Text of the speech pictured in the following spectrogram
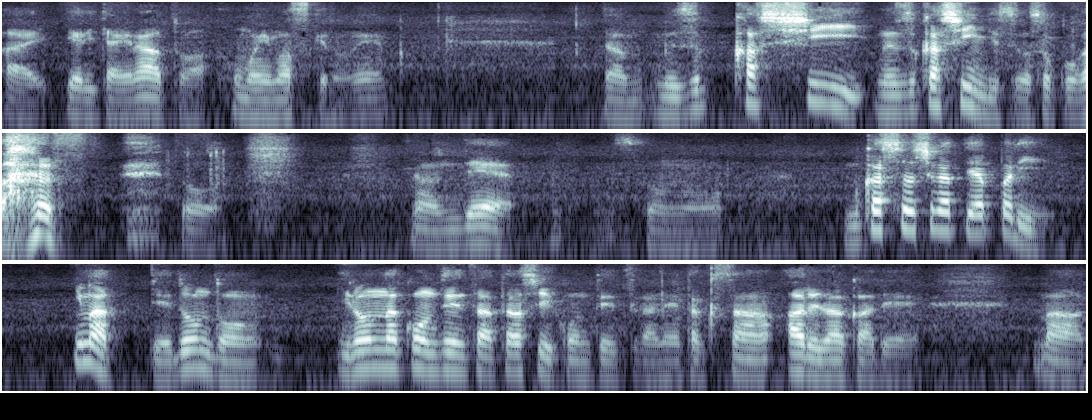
はい、やりたいなとは思いますけどね。だ難しい、難しいんですよ、そこが そうなんで、その、昔と違ってやっぱり、今ってどんどんいろんなコンテンツ、新しいコンテンツがね、たくさんある中で、まあ、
